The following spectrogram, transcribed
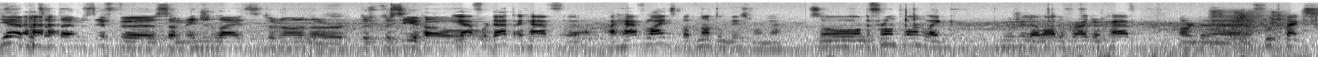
Yeah, but sometimes if uh, some engine lights turn on or to, to see how. Yeah, for that I have uh, I have lights, but not on this one. Yeah. So on the front one, like usually a lot of riders have, are the foot pegs.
